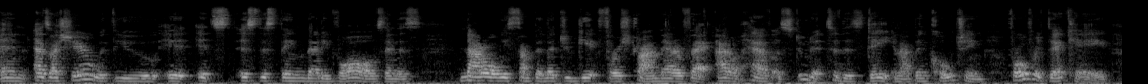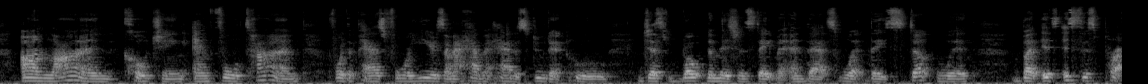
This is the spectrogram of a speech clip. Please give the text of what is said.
And as I share with you, it, it's it's this thing that evolves and is not always something that you get first try. Matter of fact, I don't have a student to this date, and I've been coaching for over a decade, online coaching and full time for the past four years, and I haven't had a student who just wrote the mission statement and that's what they stuck with. But it's it's this pro-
